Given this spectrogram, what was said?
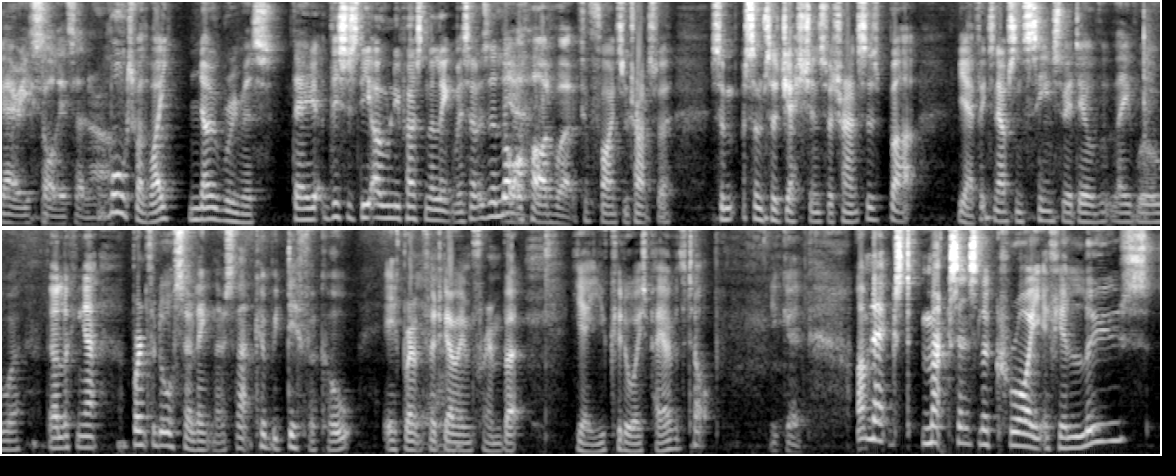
very solid centre half. Wolves, by the way, no rumours. They this is the only person they're linked with, so it's a lot Yeah. of hard work to find some transfer, some some suggestions for transfers. But yeah, Victor Nelsson seems to be a deal that they will uh, they're looking at. Brentford also linked though, so that could be difficult if Brentford Yeah. go in for him. But yeah, you could always pay over the top. You could. Up next, Maxence Lacroix. If you lose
